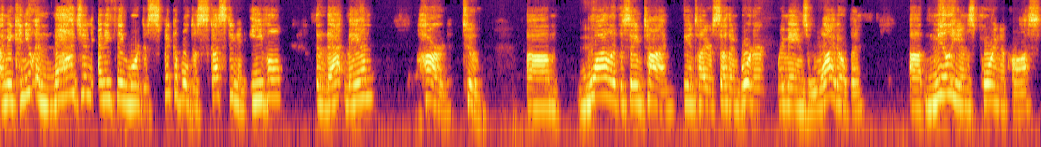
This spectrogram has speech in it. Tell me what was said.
I mean, can you imagine anything more despicable, disgusting, and evil than that man? Hard, too. Um, while at the same time, the entire southern border remains wide open, uh, millions pouring across,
